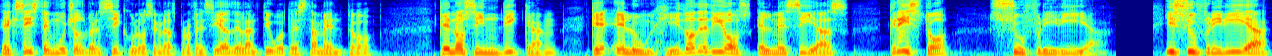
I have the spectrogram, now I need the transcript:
Existen muchos versículos en las profecías del Antiguo Testamento que nos indican que el ungido de Dios, el Mesías, Cristo, sufriría. Y sufriría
